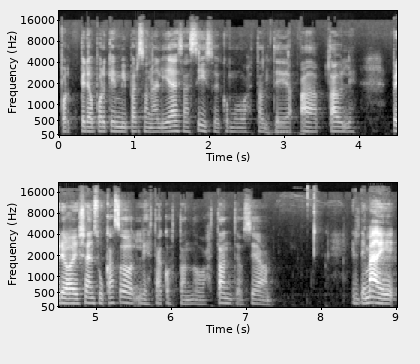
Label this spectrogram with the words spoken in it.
por- pero porque mi personalidad es así, soy como bastante adaptable. Pero a ella en su caso le está costando bastante, o sea, el tema de,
